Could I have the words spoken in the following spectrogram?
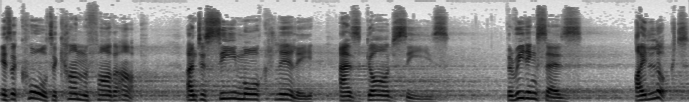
is a call to come farther up and to see more clearly as God sees. The reading says, I looked,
